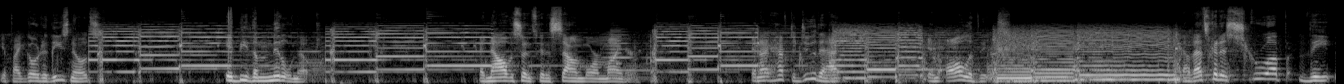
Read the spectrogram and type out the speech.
if I go to these notes, it'd be the middle note. And now all of a sudden it's going to sound more minor. And I'd have to do that in all of these. Now that's going to screw up the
